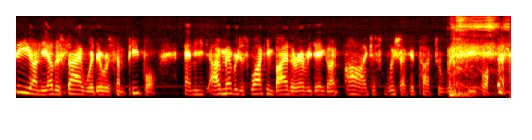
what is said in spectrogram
see on the other side where there were some people. And he, I remember just walking by there every day, going, "Oh, I just wish I could talk to real people."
